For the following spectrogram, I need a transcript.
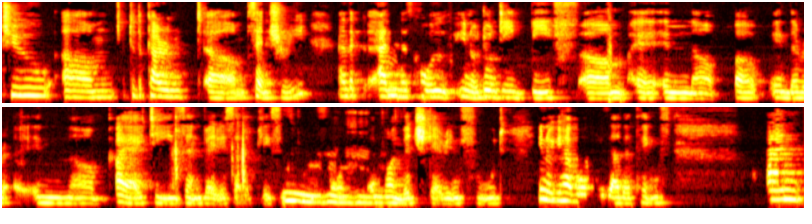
to um, to the current um, century, and the, and mm. this whole you know don't eat beef um, in uh, uh, in the in uh, IITs and various other places, mm-hmm. non-vegetarian food. You know you have all these other things, and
